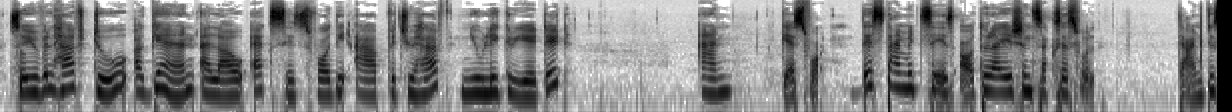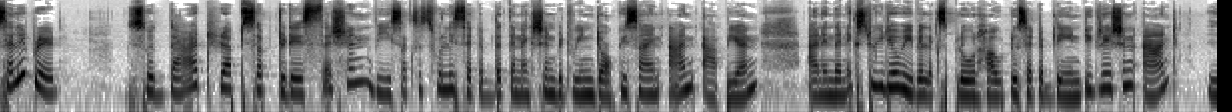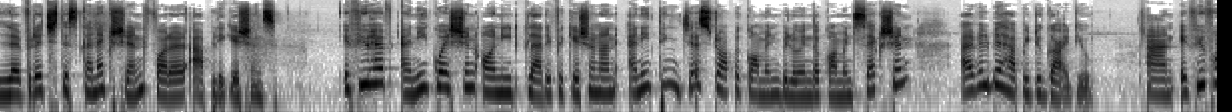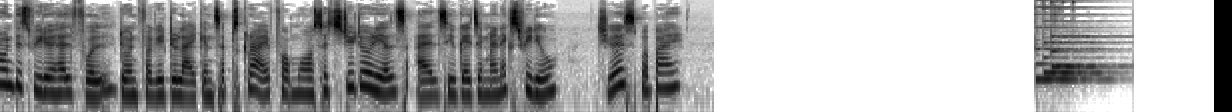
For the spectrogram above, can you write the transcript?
So you will have to again allow access for the app which you have newly created. And guess what? This time it says authorization successful. Time to celebrate. So that wraps up today's session. We successfully set up the connection between DocuSign and Appian. And in the next video, we will explore how to set up the integration and leverage this connection for our applications. If you have any question or need clarification on anything, just drop a comment below in the comment section. I will be happy to guide you. And if you found this video helpful, don't forget to like and subscribe for more such tutorials. I'll see you guys in my next video. Cheers, bye bye.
